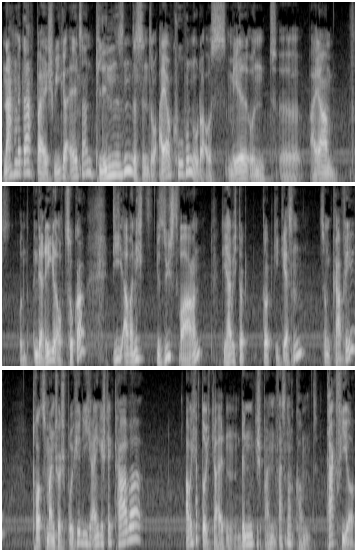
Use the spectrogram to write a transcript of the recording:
Nachmittag bei Schwiegereltern Plinsen, das sind so Eierkuchen oder aus Mehl und äh, Eier und in der Regel auch Zucker, die aber nicht gesüßt waren. Die habe ich dort, dort gegessen zum Kaffee, trotz mancher Sprüche, die ich eingesteckt habe. Aber ich habe durchgehalten, bin gespannt, was noch kommt. Tag 4.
